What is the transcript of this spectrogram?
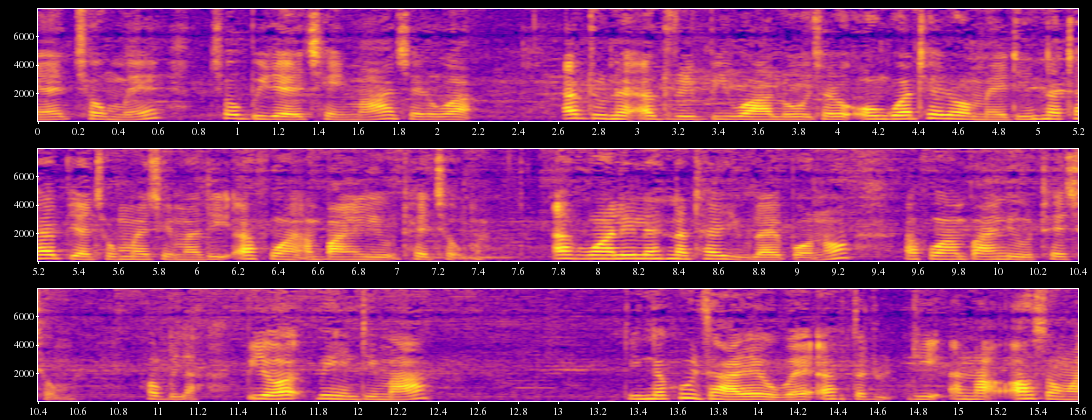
နဲ့ချုပ်မယ်ချုပ်ပြီးတဲ့အချိန်မှာကျတို့က F2 နဲ့ F3 ပြီးသွားလို့ကျတို့ on quest ထည့်တော့မယ်ဒီနှစ်ထပ်ပြန်ချုပ်မဲ့အချိန်မှာဒီ F1 အပိုင်းလေးကိုထည့်ချုပ်မယ် F1 လေးလည်းနှစ်ထပ်ယူလိုက်ပေါ့နော် F1 အပိုင်းလေးကိုထည့်ချုပ်မယ်ဟုတ်ပြီလားပြီးတော့ပြီးရင်ဒီမှာဒီနှစ်ခုကြားထဲကိုပဲ F3 ဒီအနောက်အောက်ဆောင်က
